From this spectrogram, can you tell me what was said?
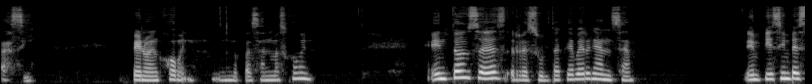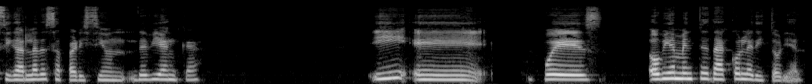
así pero en joven, lo pasan más joven. Entonces resulta que Berganza empieza a investigar la desaparición de Bianca y eh, pues obviamente da con la editorial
